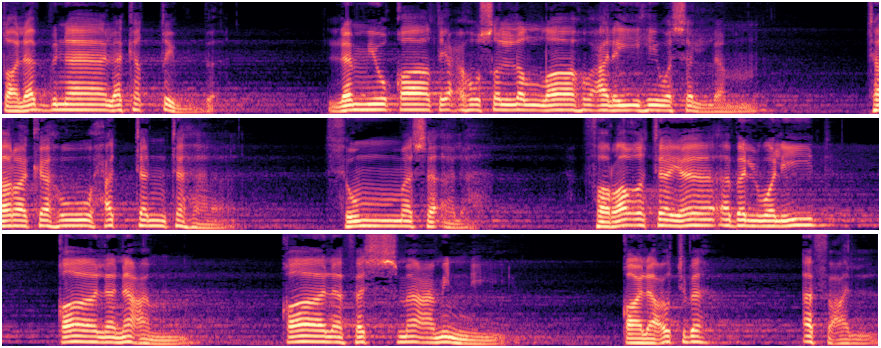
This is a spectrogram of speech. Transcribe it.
طلبنا لك الطب. لم يقاطعه صلى الله عليه وسلم. تركه حتى انتهى ثم سأله فرغت يا أبا الوليد؟ قال نعم. قال فاسمع مني. قال عتبة أفعل.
